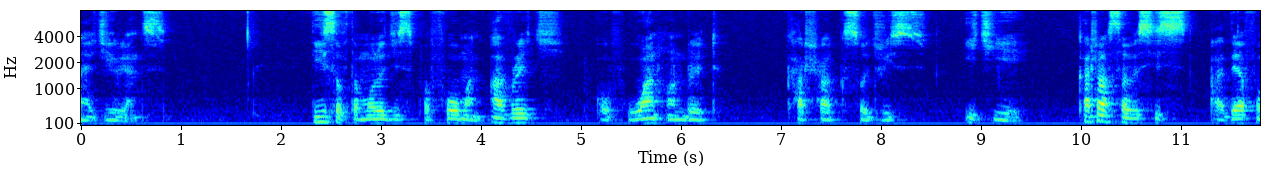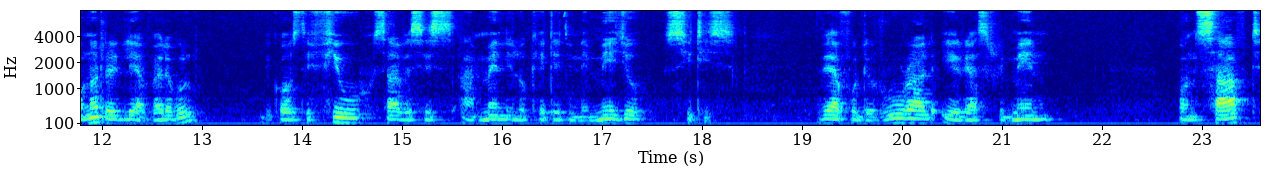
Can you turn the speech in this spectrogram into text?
Nigerians. These ophthalmologists perform an average of 100 cataract surgeries each year. Cataract services are therefore not readily available because the few services are mainly located in the major cities. Therefore, the rural areas remain unserved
